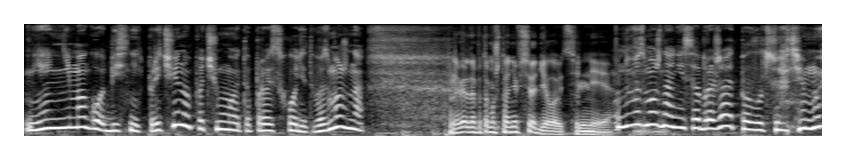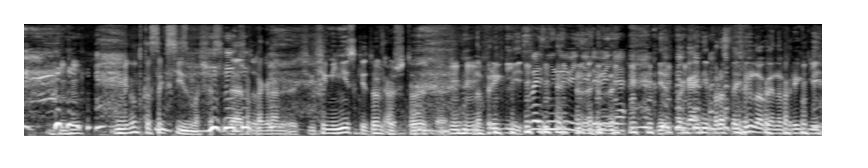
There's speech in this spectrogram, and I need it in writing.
Я не могу объяснить причину, почему это происходит. Возможно, Наверное, потому что они все делают сильнее. ну, возможно, они соображают получше, чем мы. Минутка сексизма сейчас. Да, феминистки только что напряглись. Возненавидели меня. Нет, пока они просто немного напряглись.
